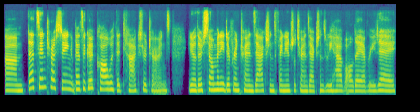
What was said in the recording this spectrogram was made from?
Um, that's interesting. That's a good call with the tax returns. You know there's so many different transactions financial transactions we have all day every day.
